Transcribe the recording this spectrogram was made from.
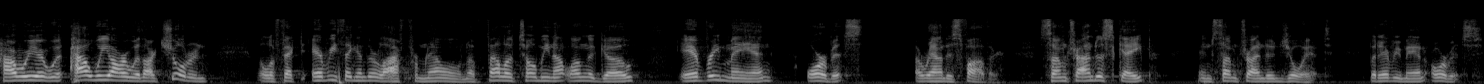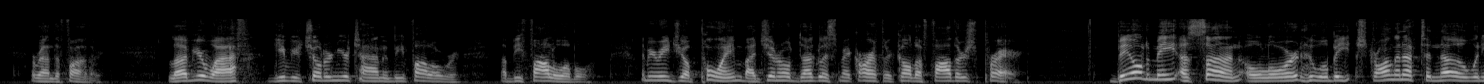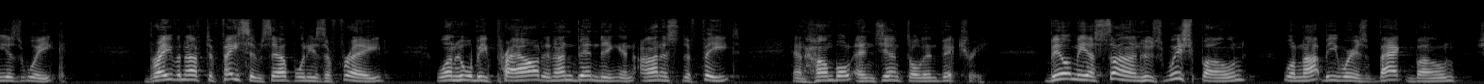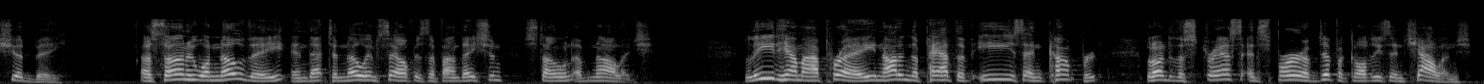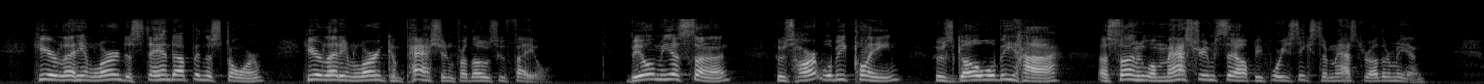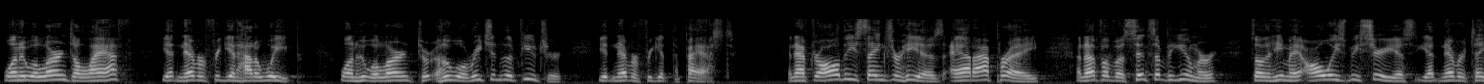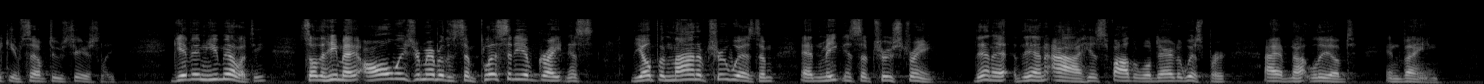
How we are with, how we are with our children will affect everything in their life from now on. A fellow told me not long ago every man orbits around his father, some trying to escape and some trying to enjoy it, but every man orbits around the father. Love your wife, give your children your time, and be follower, uh, be followable. Let me read you a poem by General Douglas MacArthur called A Father's Prayer. Build me a son, O Lord, who will be strong enough to know when he is weak, brave enough to face himself when he is afraid, one who will be proud and unbending in honest defeat, and humble and gentle in victory. Build me a son whose wishbone will not be where his backbone should be a son who will know thee, and that to know himself is the foundation stone of knowledge. Lead him, I pray, not in the path of ease and comfort, but under the stress and spur of difficulties and challenge. Here, let him learn to stand up in the storm. Here, let him learn compassion for those who fail. Build me a son whose heart will be clean, whose goal will be high, a son who will master himself before he seeks to master other men, one who will learn to laugh yet never forget how to weep. One who will learn to, who will reach into the future, yet never forget the past. And after all these things are his, add, I pray, enough of a sense of humor so that he may always be serious, yet never take himself too seriously. Give him humility so that he may always remember the simplicity of greatness, the open mind of true wisdom, and meekness of true strength. Then, uh, then I, his father, will dare to whisper, I have not lived in vain.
